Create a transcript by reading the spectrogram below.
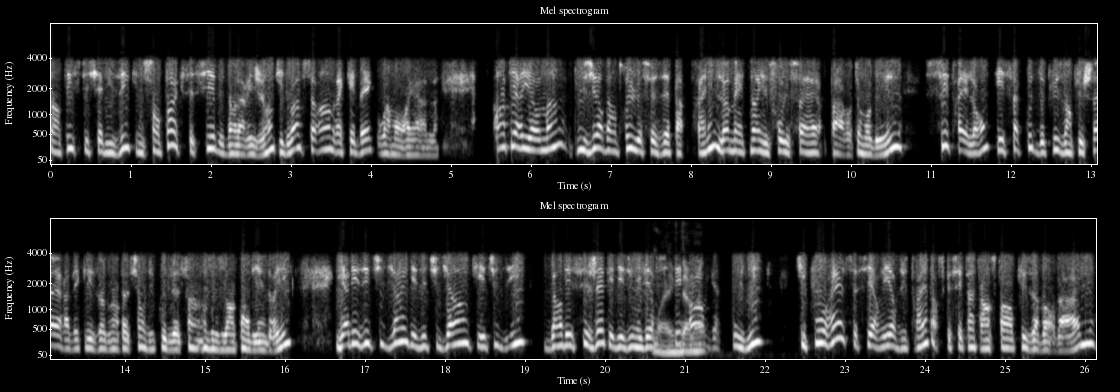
santé spécialisés qui ne sont pas accessibles dans la région, qui doivent se rendre à Québec ou à Montréal. Antérieurement, plusieurs d'entre eux le faisaient par train. Là, maintenant, il faut le faire par automobile. C'est très long et ça coûte de plus en plus cher avec les augmentations du coût de l'essence, vous en conviendrez. Il y a des étudiants et des étudiantes qui étudient dans des cégeps et des universités hors Gaspésie qui pourraient se servir du train parce que c'est un transport plus abordable.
